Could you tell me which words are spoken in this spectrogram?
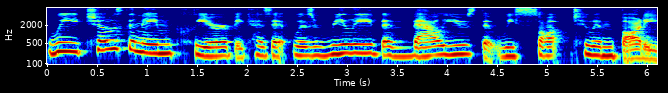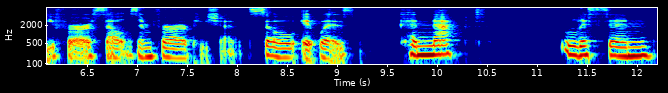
We chose the name Clear because it was really the values that we sought to embody for ourselves and for our patients. So it was connect, listen,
